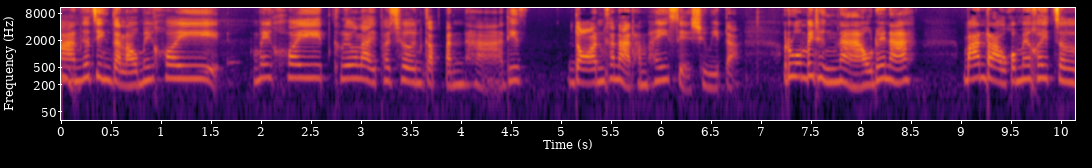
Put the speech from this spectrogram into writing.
มานก็จริงแต่เราไม่ค่อย ไม่ค่อยเขาเรียกว่าอะไรเผชิญกับปัญหาที่ร้อนขนาดทำให้เสียชีวิตอะรวมไปถึงหนาวด้วยนะ บ้านเราก็ไม่ค่อยเจอ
